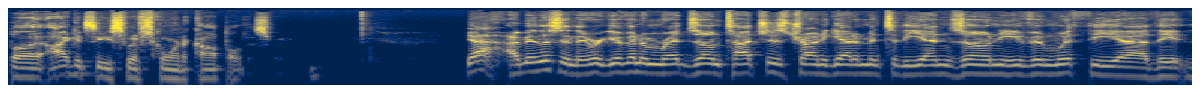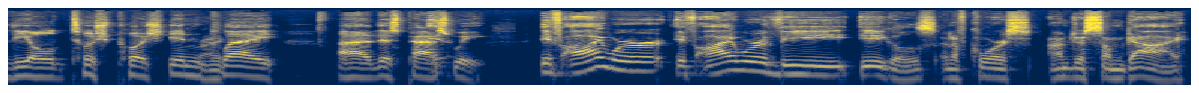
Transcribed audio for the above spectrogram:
but I could see Swift scoring a couple this week. Yeah, I mean, listen, they were giving him red zone touches, trying to get him into the end zone, even with the uh, the the old tush push in Right. play uh, this past week. if I were if I were the Eagles, and of course I'm just some guy,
